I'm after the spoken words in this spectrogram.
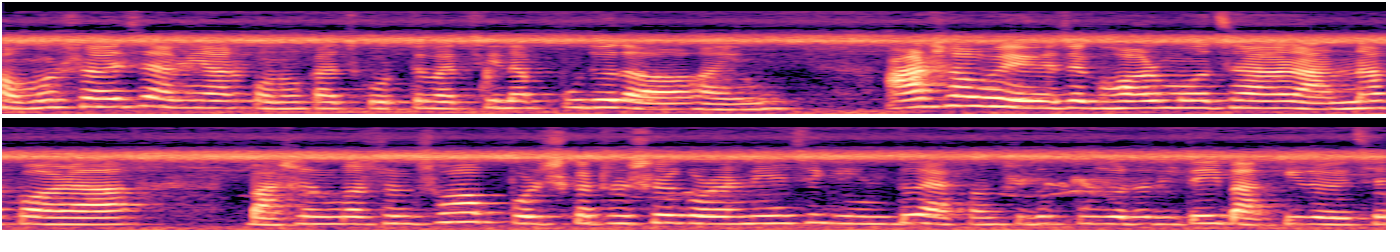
সমস্যা হয়েছে, আমি আর কোনো কাজ করতে পারছি না, পুজো দেওয়া হয়নি। আর সব হয়ে গেছে, ঘর মোছা, রান্না করা, বাসন বাসন সব পরিষ্কার টরিষ্কার করে নিয়েছি, কিন্তু এখন শুধু পুজোটা দিতেই বাকি রয়েছে।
